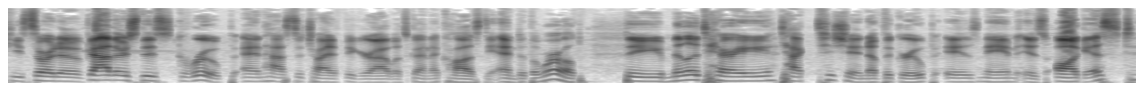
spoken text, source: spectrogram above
he sort of gathers this group and has to try to figure out what's going to cause the end of the world. The military tactician of the group, his name is August,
